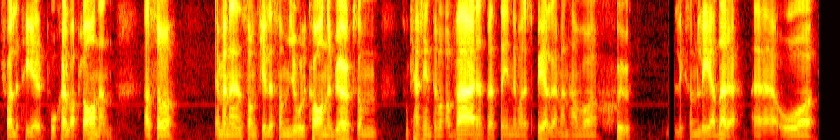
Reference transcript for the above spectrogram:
kvaliteter på själva planen. Alltså, jag menar en sån kille som Joel Kanebjörk som, som kanske inte var världens bästa innebandyspelare men han var en sjuk liksom, ledare eh, och,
